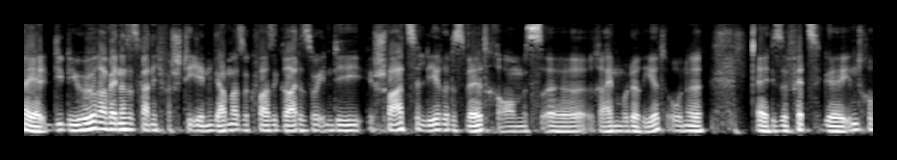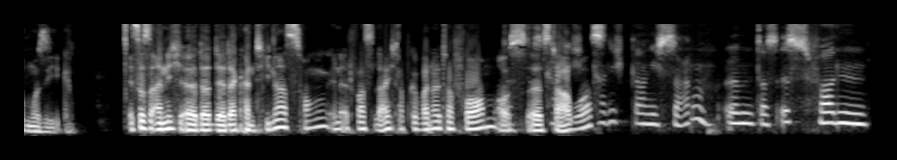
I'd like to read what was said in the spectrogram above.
naja, die, die Hörer werden das jetzt gar nicht verstehen. Wir haben also quasi gerade so in die schwarze Leere des Weltraums äh, rein moderiert, ohne äh, diese fetzige Intro-Musik. Ist das eigentlich äh, der, der Cantina-Song in etwas leicht abgewandelter Form aus das, das äh, Star Wars? Das kann ich gar nicht sagen. Ähm, das ist von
